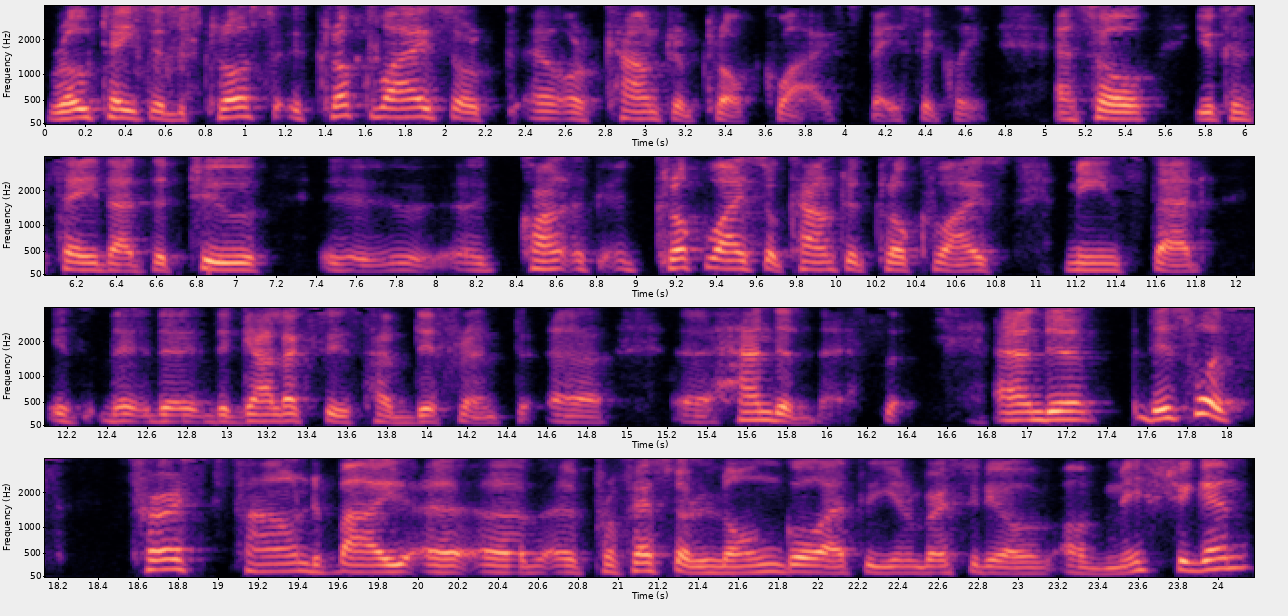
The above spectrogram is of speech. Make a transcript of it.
rotated close, clockwise or or counterclockwise, basically. And so you can say that the two clockwise or counterclockwise means that it's the, the, the galaxies have different uh, uh, handedness. And uh, this was first found by uh, uh, Professor Longo at the University of, of Michigan.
